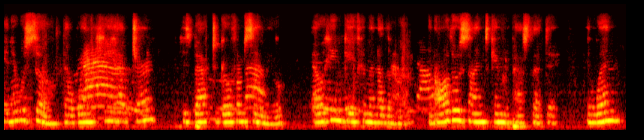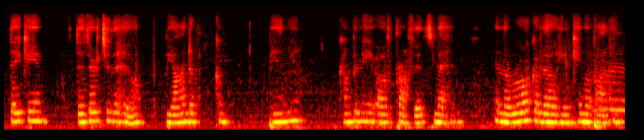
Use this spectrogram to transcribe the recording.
And it was so that when he had turned his back to go from Samuel, Elohim gave him another heart. And all those signs came to pass that day. And when they came thither to the hill, beyond a companion, company of prophets met him. And the Ruach of Elohim came upon him,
